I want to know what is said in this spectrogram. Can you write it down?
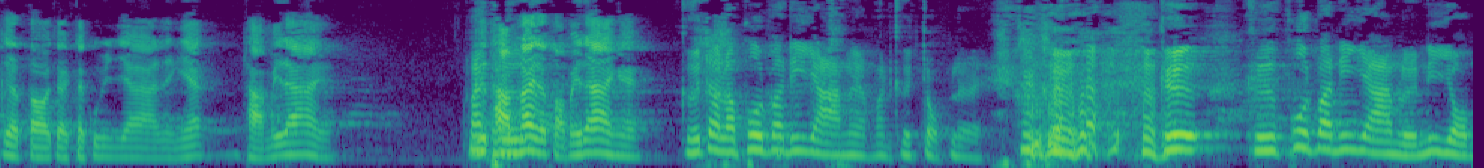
เกิดต่อจากจักรวิญญาณอย่างเงี้ย ถามไม่ได้ไม่คือถามได้แต่ตอบไม่ได้ไง คือถ้าเราพูดว่านิยามเนี่ยมันคือจบเลย คือคือพูดว่านิยามหรือนิยม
